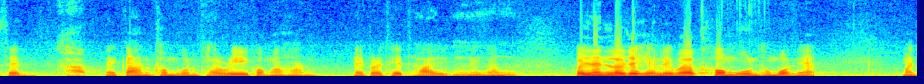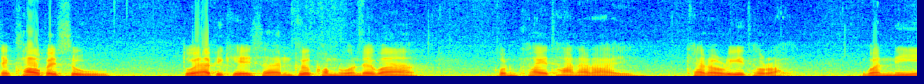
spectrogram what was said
80%ครับในการคำนวณแคลอรี่ของอาหารในประเทศไทยนะครับอืมเพราะฉะนั้นเราจะเห็นเลยว่าข้อมูลทั้งหมดเนี้ยมันจะเข้าไปสู่ตัวแอปพลิเคชัน เพื่อคำนวณได้ว่าคนไข้ทานอะไร แคลอรี่เท่าไหร่ วันนี้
